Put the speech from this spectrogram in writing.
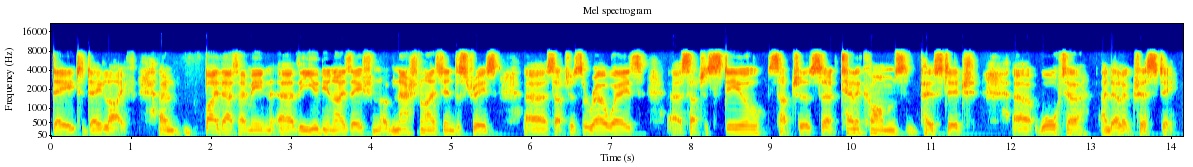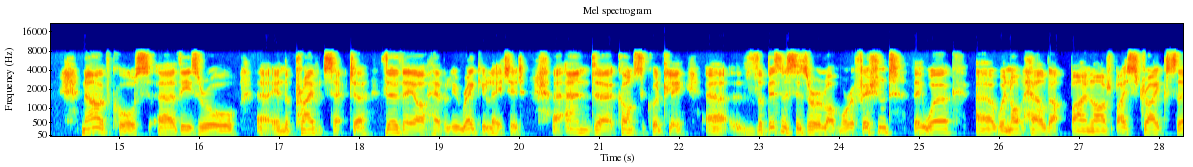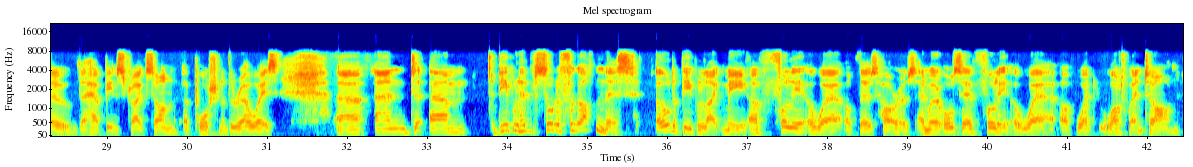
day to day life. And by that I mean uh, the unionization of nationalized industries uh, such as the railways, uh, such as steel, such as uh, telecoms and postage, uh, water, and electricity. Now, of course, uh, these are all uh, in the private sector, though they are heavily regulated. Uh, and uh, consequently, uh, the businesses are a lot more efficient. They work. Uh, we're not held up by and large by strikes, though there have been strikes on a portion of the railways. and um, people had sort of forgotten this. Older people like me are fully aware of those horrors, and we're also fully aware of what, what went on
